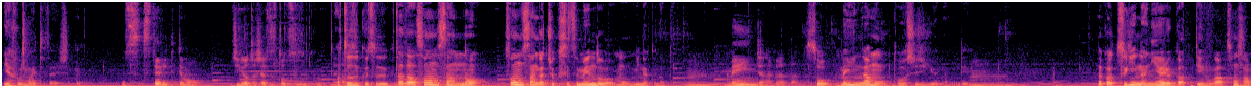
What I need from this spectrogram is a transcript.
ヤフーもやってたりしたけど。す捨てるって言っても事業としてはずっと続くね。あ続く続く。ただ孫さんの孫さんが直接面倒はもう見なくなった。うんメインじゃなくなったんですそうメインがもう投資事業なんで、うん。だから次何やるかっていうのが孫さん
